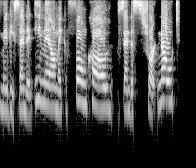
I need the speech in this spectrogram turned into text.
maybe send an email, make a phone call, send a short note,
